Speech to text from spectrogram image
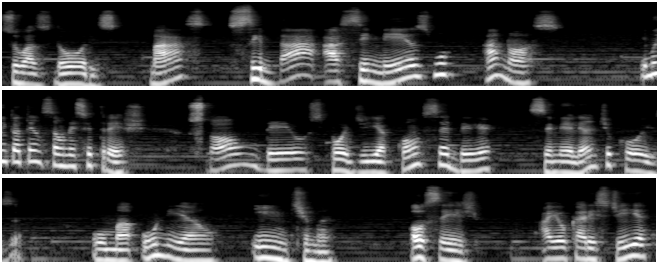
suas dores, mas se dá a si mesmo a nós. E muita atenção nesse trecho. Só um Deus podia conceber semelhante coisa, uma união íntima. Ou seja, a Eucaristia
